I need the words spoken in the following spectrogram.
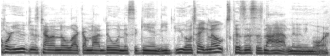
or you just kind of know like I'm not doing this again. You, you gonna take notes because this is not happening anymore.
